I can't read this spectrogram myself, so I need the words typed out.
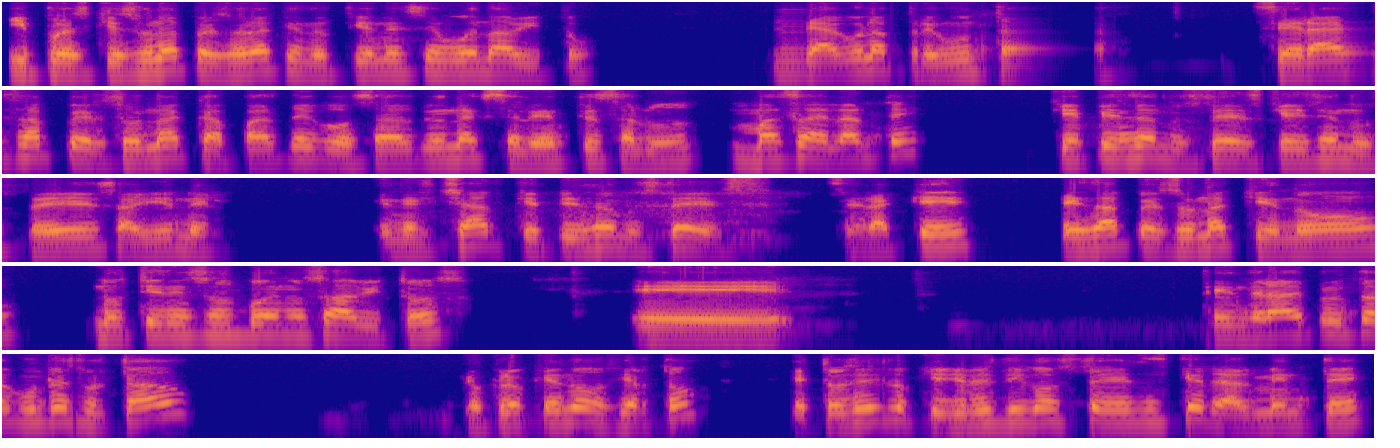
y pues que es una persona que no tiene ese buen hábito, le hago la pregunta, ¿será esa persona capaz de gozar de una excelente salud más adelante? ¿Qué piensan ustedes? ¿Qué dicen ustedes ahí en el, en el chat? ¿Qué piensan ustedes? ¿Será que esa persona que no, no tiene esos buenos hábitos eh, tendrá de pronto algún resultado? Yo creo que no, ¿cierto? Entonces lo que yo les digo a ustedes es que realmente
